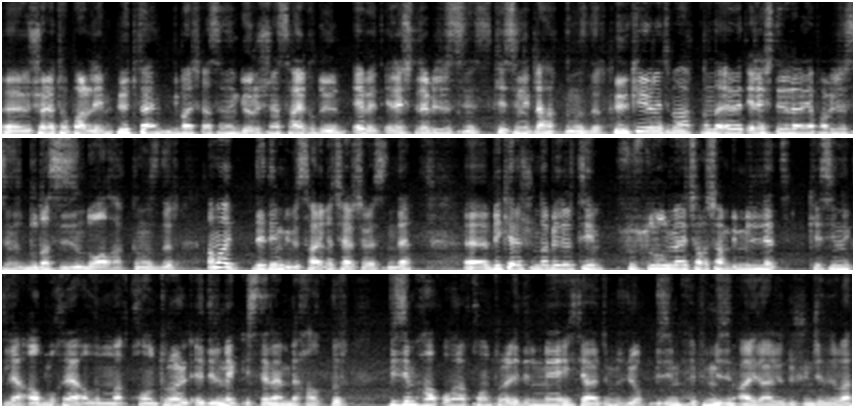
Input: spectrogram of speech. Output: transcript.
e, şöyle toparlayayım. Lütfen bir başkasının görüşüne saygı duyun. Evet eleştirebilirsiniz. Kesinlikle hakkınızdır. Ülke yönetimi hakkında evet eleştiriler yapabilirsiniz. Bu da sizin doğal hakkınızdır. Ama dediğim gibi saygı çerçevesinde e, bir kere şunu da belirteyim. Susturulmaya çalışan bir millet kesinlikle ablukaya alınmak, kontrol edilmek istenen bir halktır. Bizim halk olarak kontrol edilmeye ihtiyacımız yok. Bizim hepimizin ayrı ayrı düşünceleri var.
